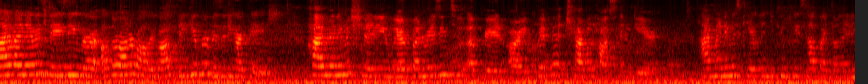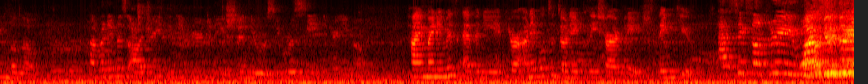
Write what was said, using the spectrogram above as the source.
Hi, my name is Daisy. We're at El Dorado Volleyball. Thank you for visiting our page. Hi, my name is Trinity. We are fundraising to upgrade our equipment, travel costs, and gear. Hi, my name is Caitlin. You can please help by donating below. Hi, my name is Audrey. Thank you for your donation. You will receive a receipt in your email. Hi, my name is Ebony. If you are unable to donate, please share our page. Thank you. At 603, one, two, three,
